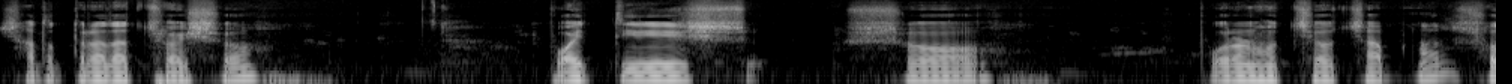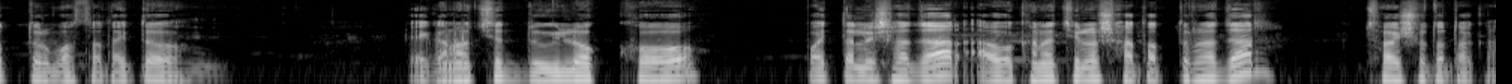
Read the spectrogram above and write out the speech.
সাতাত্তর হাজার ছয়শো পঁয়ত্রিশশো পূরণ হচ্ছে হচ্ছে আপনার সত্তর বস্তা তাই তো? এখানে হচ্ছে দুই লক্ষ পঁয়তাল্লিশ হাজার আর ওখানে ছিল সাতাত্তর হাজার ছয়শত টাকা।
